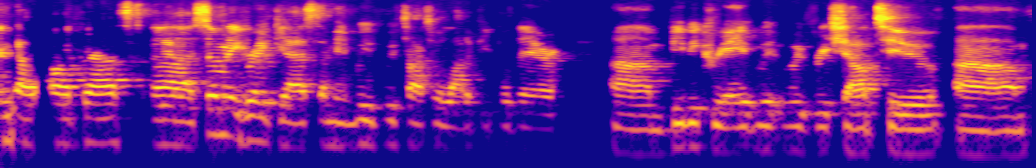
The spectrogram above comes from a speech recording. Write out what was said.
And podcast. Uh, so many great guests. I mean, we've, we've talked to a lot of people there. Um, BB Create, we, have reached out to. Um,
